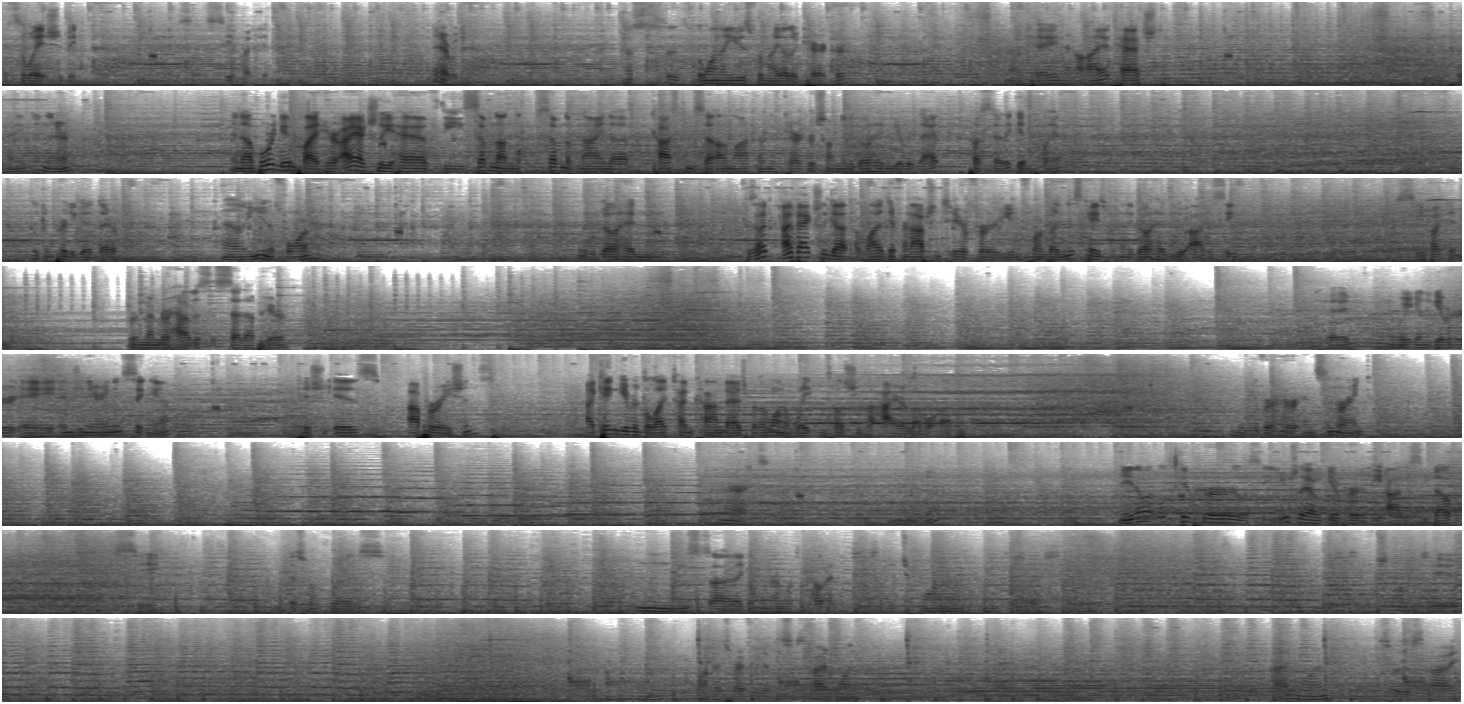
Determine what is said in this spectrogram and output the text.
That's the way it should be. Okay, so let's see if I can. There we go. This is the one I used for my other character. Okay, now I attached. Put anything there. And uh, Borg implant here, I actually have the 7 on 7 of 9 uh, costume set unlocked on this character, so I'm going to go ahead and give her that prosthetic implant. Looking pretty good there. Now, uniform. We'll go ahead and because I've, I've actually got a lot of different options here for uniform, but in this case we're going to go ahead and do Odyssey. See if I can remember how this is set up here. Okay, and we're going to give her a engineering insignia because she is operations. I can't give her the lifetime com badge, but I want to wait until she's a higher level up. We'll give her her ensign rank. Alright. You know what, let's give her, let's see, usually I would give her the Odyssey belt. I don't remember what the hell I think each one. This is. Oh, right, I this is I1. I1, so this I.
